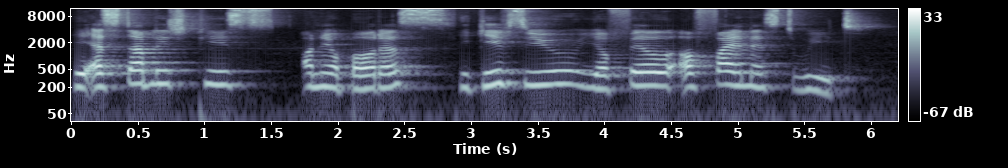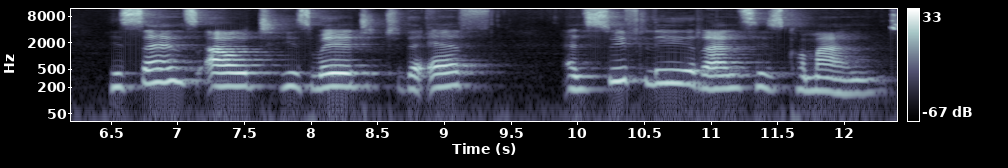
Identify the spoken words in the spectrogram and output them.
He established peace on your borders. He gives you your fill of finest wheat. He sends out his word to the earth and swiftly runs his command.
